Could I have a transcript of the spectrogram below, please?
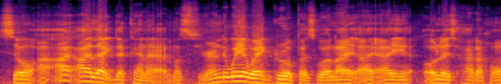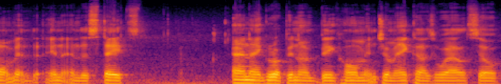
So I, I like that kind of atmosphere. And the way I grew up as well I, I, I always had a home in the, in, in the States and I grew up in a big home in Jamaica as well. So,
